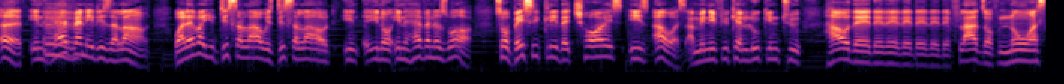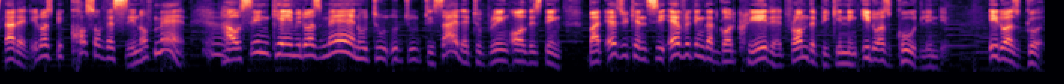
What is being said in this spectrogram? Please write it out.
earth, in mm. heaven it is allowed. Whatever you disallow is disallowed in you know in heaven as well. So basically the choice is ours. I mean if you can look into how the the, the, the, the, the, floods of Noah started, it was because of the sin of man. Mm. How sin came, it was man who, to, who to decided to bring all these things. But as you can see, everything that God created from the beginning, it was good, Lindy it was good.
